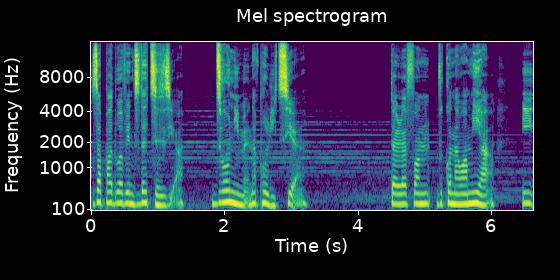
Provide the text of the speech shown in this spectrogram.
Zapadła więc decyzja. Dzwonimy na policję. Telefon wykonałam ja i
